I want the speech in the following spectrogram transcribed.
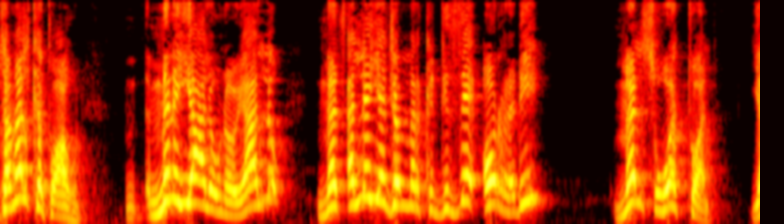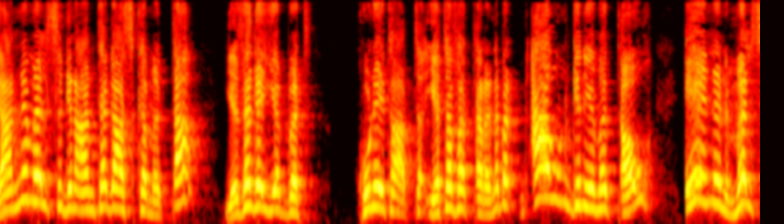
ተመልከቱ። አሁን ምን እያለው ነው ያለው? መጸለይ የጀመርክ ጊዜ already መልስ ወጥቷል። ያን መልስ ግን አንተ ጋር እስከመጣ የዘገየበት ሁኔታ የተፈጠረ ነበር። አሁን ግን የመጣው ይህንን መልስ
